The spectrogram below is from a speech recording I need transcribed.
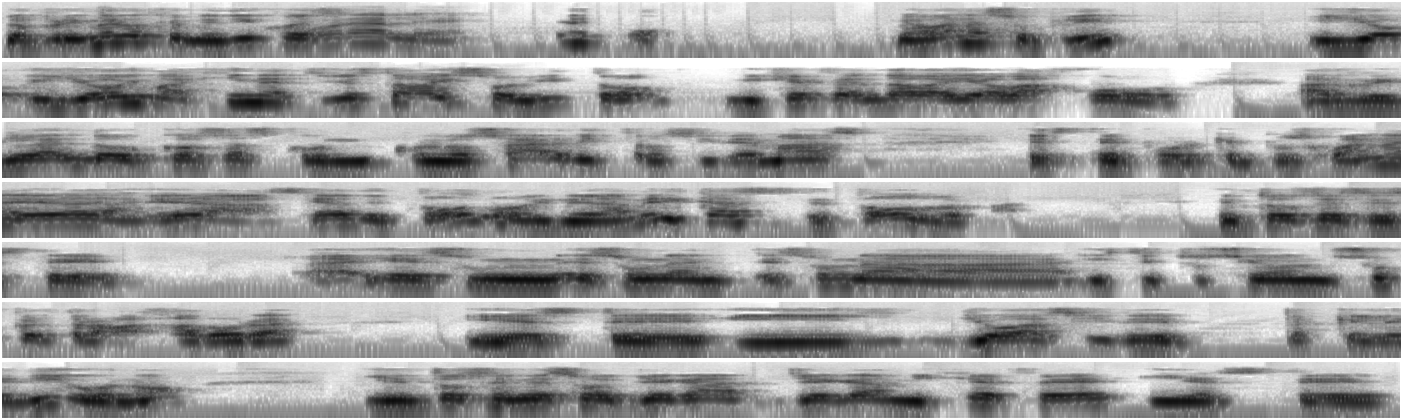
Lo primero que me dijo es, Órale. ¿me van a suplir? Y yo, y yo, imagínate, yo estaba ahí solito, mi jefe andaba ahí abajo arreglando cosas con, con los árbitros y demás, este, porque pues Juana era, era, hacía de todo, en el América hace de todo, hermano. Entonces, este, es, un, es, una, es una institución súper trabajadora y este, y yo así de, que le digo, ¿no? Y entonces en eso llega, llega mi jefe y este,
